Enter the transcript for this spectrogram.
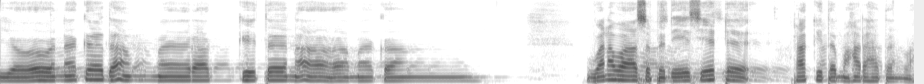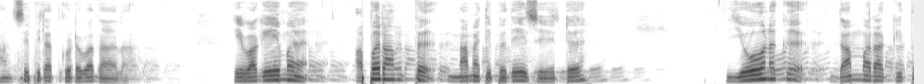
යෝනක ධම්ම රක්කිත නාමකං වනවාස ප්‍රදේශයට රක්කිත මහරහතන් වහන්සේ පිටත් කොට වදාලා. ඒ වගේම අපරන්ත නමැති ප්‍රදේශයට යෝනක ධම්මරක්කිත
